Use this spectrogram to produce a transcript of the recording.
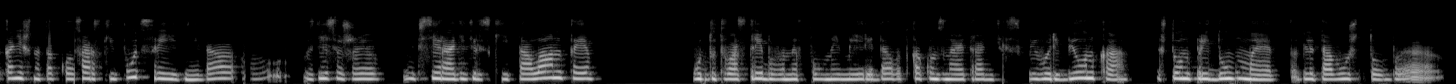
конечно, такой царский путь средний, да. Здесь уже все родительские таланты будут востребованы в полной мере, да. Вот как он знает родитель своего ребенка, что он придумает для того, чтобы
